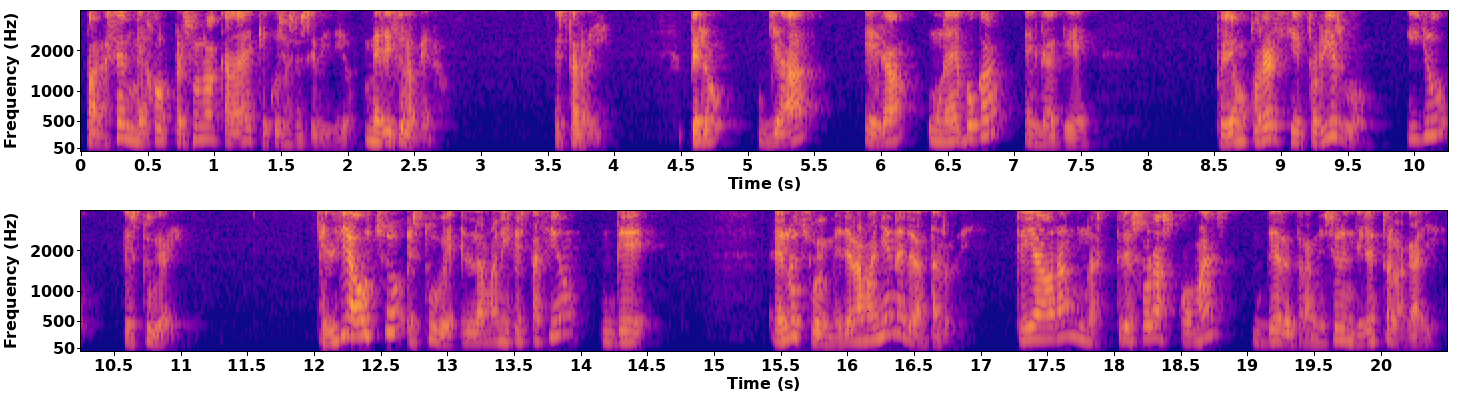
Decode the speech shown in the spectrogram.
para ser mejor persona cada vez que escuchas ese vídeo. Mereció la pena estar ahí. Pero ya era una época en la que podíamos correr cierto riesgo y yo estuve ahí. El día 8 estuve en la manifestación de el 8M de la mañana y de la tarde, que ya habrán unas 3 horas o más de retransmisión en directo en la calle.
